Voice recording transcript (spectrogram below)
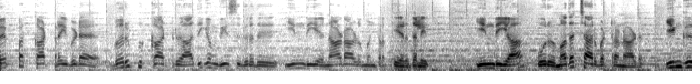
வெப்பக்காற்றை விட வெறுப்பு காற்று அதிகம் வீசுகிறது இந்திய நாடாளுமன்ற தேர்தலில். இந்தியா ஒரு மதச்சார்பற்ற நாடு. இங்கு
